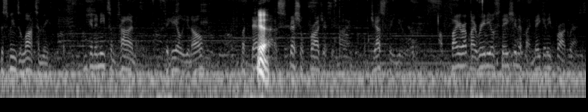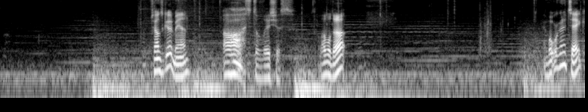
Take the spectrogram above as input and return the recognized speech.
this means a lot to me. I'm gonna need some time to heal, you know? But then Yeah. A special project in mind, just for you. I'll fire up my radio station if I make any progress. Sounds good, man. Oh, it's delicious. Leveled up. What we're going to take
